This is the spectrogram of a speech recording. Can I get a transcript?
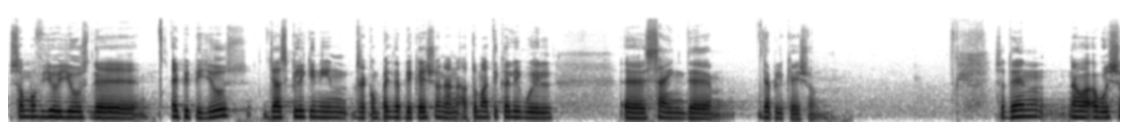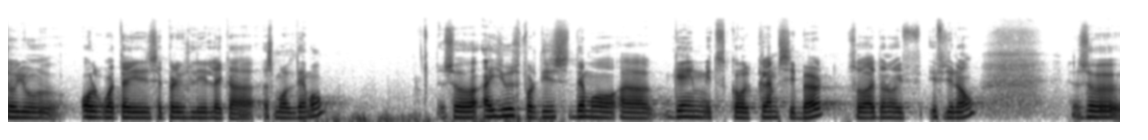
some of you use the AppUse, just clicking in recompile the application and automatically will uh, sign the, the application. So then now I will show you all what I said previously, like a, a small demo. So I use for this demo a game, it's called Clumsy Bird. So I don't know if, if you know. So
